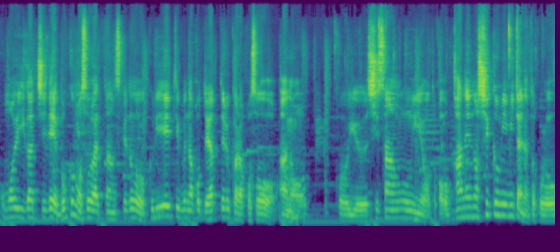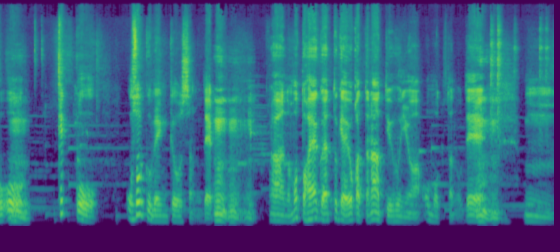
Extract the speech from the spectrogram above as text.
思いがちで僕もそうやったんですけどクリエイティブなことやってるからこそあの、こういう資産運用とかお金の仕組みみたいなところをうん。結構遅く勉強したので、うんうんあのもっと早くやっときゃよかったなっていう風には思ったのうんで、うんうん。うん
